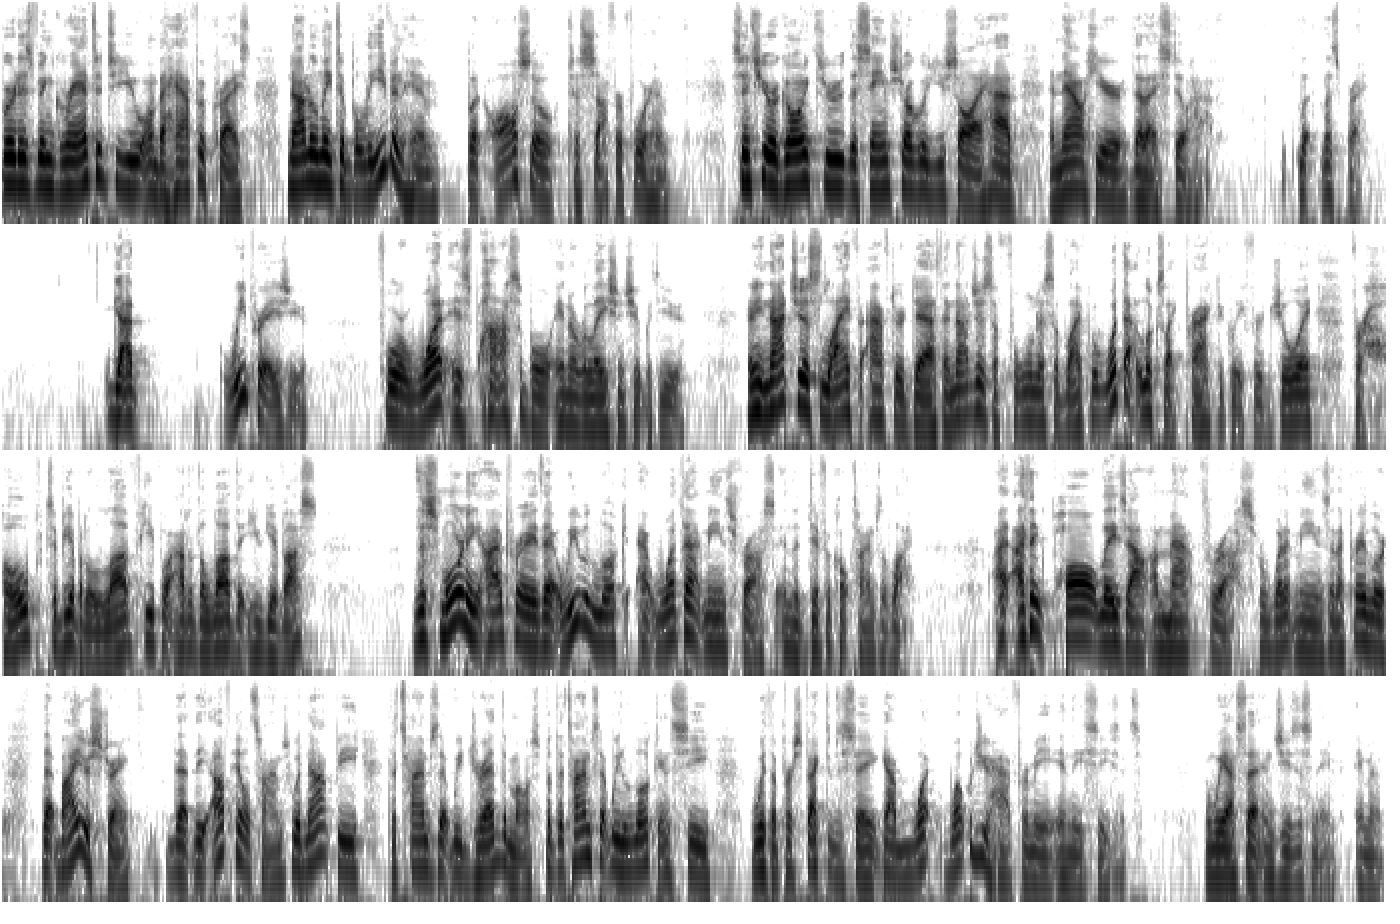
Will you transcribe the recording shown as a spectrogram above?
For it has been granted to you on behalf of Christ not only to believe in him, but also to suffer for him. Since you are going through the same struggle you saw I had, and now hear that I still have. L- let's pray. God, we praise you for what is possible in a relationship with you. I mean, not just life after death and not just a fullness of life, but what that looks like practically for joy, for hope, to be able to love people out of the love that you give us. This morning, I pray that we would look at what that means for us in the difficult times of life. I, I think Paul lays out a map for us for what it means. And I pray, Lord, that by your strength, that the uphill times would not be the times that we dread the most, but the times that we look and see with a perspective to say, God, what, what would you have for me in these seasons? And we ask that in Jesus' name. Amen.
